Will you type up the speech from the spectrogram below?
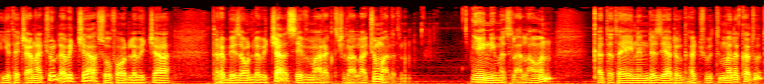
እየተጫናችሁ ለብቻ ሶፋውን ለብቻ ጠረጴዛውን ለብቻ save ማድረግ ትችላላችሁ ማለት ነው። ይህን ይመስላል። አሁን ቀጥታ ይህን እንደዚህ ያደርጋችሁ ብትመለከቱት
